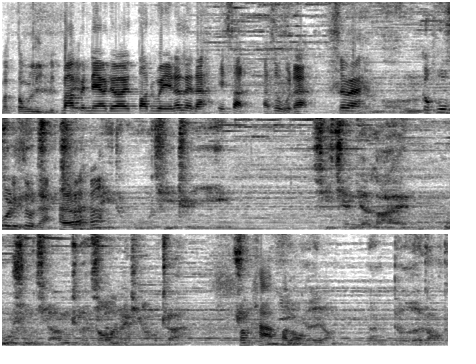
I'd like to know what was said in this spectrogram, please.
มันต้องลิมิต มาเป็นแนวเดียวตอนเวนั่นเลยนะไอสัตว์อสูรน่ะใช่ไหม 联盟 ก็ผู้บริสุทธิ์อะ 最强力的武器之一。几千年来，无数强者前来挑战， ต้องท้าประลองด้วยเหรอ 能得到它。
